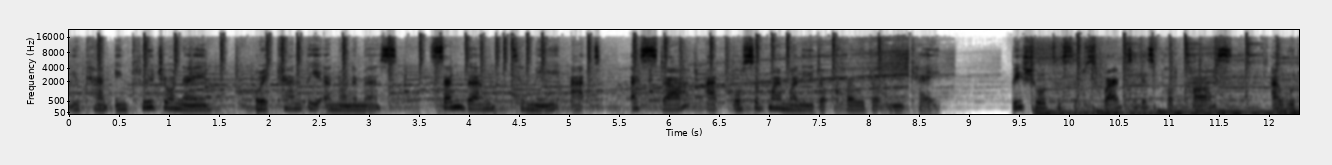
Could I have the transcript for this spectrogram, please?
you can include your name or it can be anonymous. Send them to me at esther at bossofmymoney.co.uk. Be sure to subscribe to this podcast. I would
